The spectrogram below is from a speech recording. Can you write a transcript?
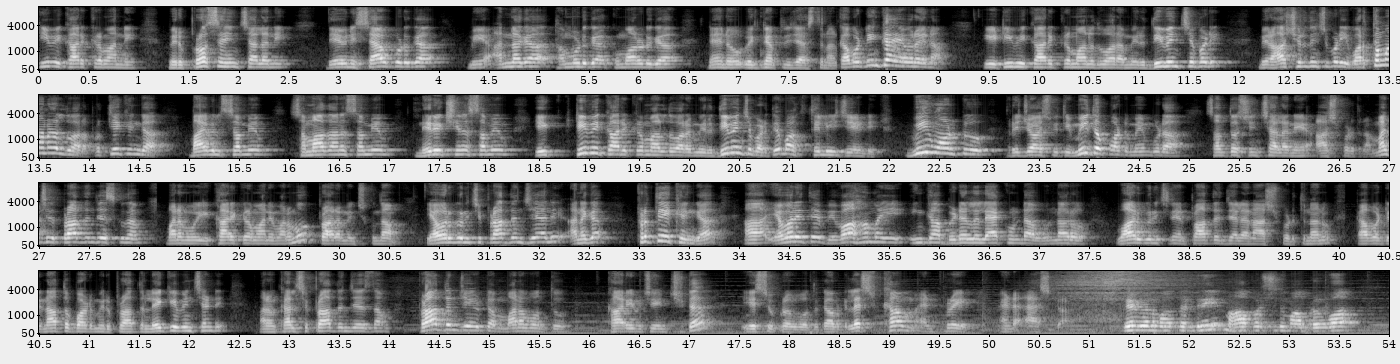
టీవీ కార్యక్రమాన్ని మీరు ప్రోత్సహించాలని దేవుని సేవకుడుగా మీ అన్నగా తమ్ముడుగా కుమారుడుగా నేను విజ్ఞప్తి చేస్తున్నాను. కాబట్టి ఇంకా ఎవరైనా ఈ టీవీ కార్యక్రమాల ద్వారా మీరు దీవించబడి మీరు ఆశీర్వదించబడి ఈ వర్తమానాల ద్వారా ప్రత్యేకంగా బైబిల్ సమయం సమాధాన సమయం నిరీక్షణ సమయం ఈ టీవీ కార్యక్రమాల ద్వారా మీరు దీవించబడితే మాకు తెలియజేయండి. We want to rejoice with మీతో పాటు మేము కూడా సంతోషించాలని ఆశపడుతున్నాం. మంచిది ప్రార్థన చేసుకుందాం. మనము ఈ కార్యక్రమాన్ని మనము ప్రారంభించుకుందాం. ఎవరి గురించి ప్రార్థన చేయాలి? అనగా ప్రత్యేకంగా ఎవరైతే వివాహమై ఇంకా బిడలు లేకుండా ఉన్నారో వారి గురించి నేను ప్రార్థన చేయాలని ఆశపడుతున్నాను. కాబట్టి నాతో పాటు మీరు ప్రార్థనలు ఏకీవించండి మనం కలిసి ప్రార్థన చేద్దాం. ప్రార్థన చేయటం మన వంతు కార్యం చేయించుట యేసు ప్రభు వంతు. కాబట్టి let's come and pray and ask ప్రేమల మా తండ్రి మహాపరుషుడు మా ప్రభువ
